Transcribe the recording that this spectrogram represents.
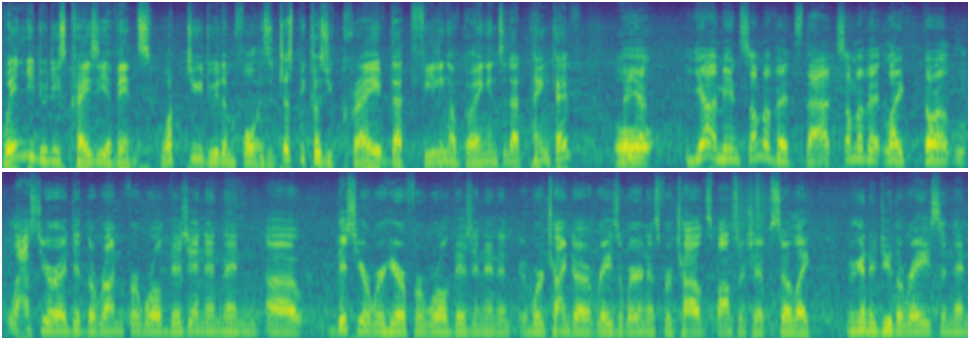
when you do these crazy events, what do you do them for? Is it just because you crave that feeling of going into that pain cave, or yeah, yeah. I mean, some of it's that. Some of it, like the last year, I did the run for World Vision, and then uh, this year we're here for World Vision, and, and we're trying to raise awareness for child sponsorship. So like. We're going to do the race, and then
